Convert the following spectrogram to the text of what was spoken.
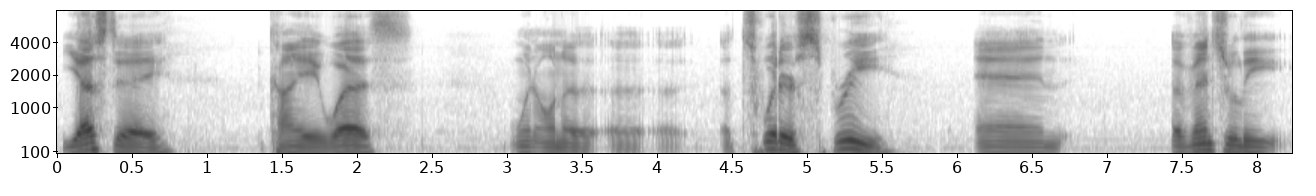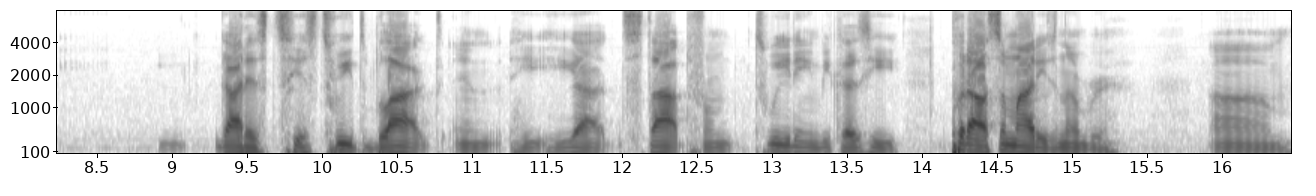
yesterday, Kanye West went on a a, a, a Twitter spree, and eventually got his his tweets blocked, and he he got stopped from tweeting because he put out somebody's number. Um,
